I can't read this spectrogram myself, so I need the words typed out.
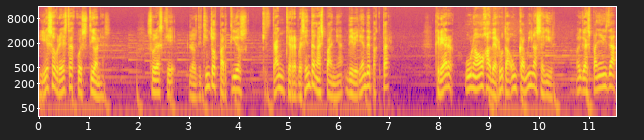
Y es sobre estas cuestiones sobre las que los distintos partidos que están que representan a España deberían de pactar. Crear una hoja de ruta, un camino a seguir. Oiga, España necesita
